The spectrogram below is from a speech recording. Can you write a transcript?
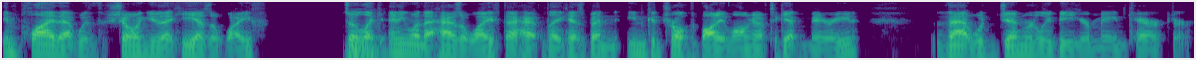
imply that with showing you that he has a wife. So like Mm. anyone that has a wife that ha- like has been in control of the body long enough to get married, that would generally be your main character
